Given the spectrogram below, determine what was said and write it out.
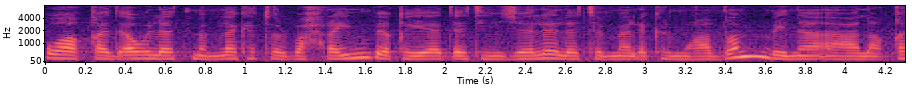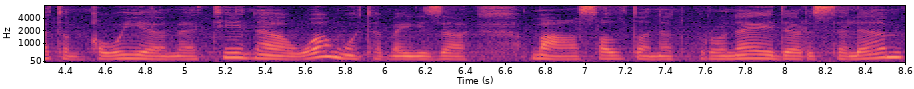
وقد أولت مملكة البحرين بقيادة جلالة الملك المعظم بناء علاقات قوية متينة ومتميزة مع سلطنة بروناي دار السلام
